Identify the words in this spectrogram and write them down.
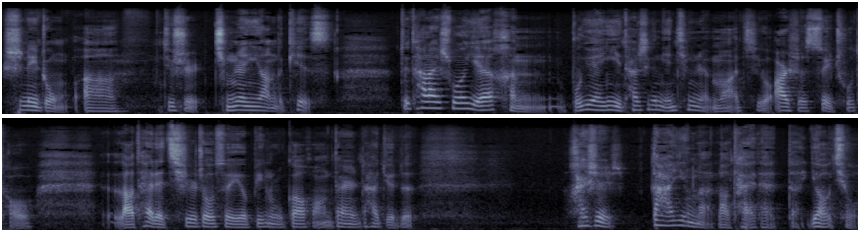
是那种啊，就是情人一样的 kiss。对他来说也很不愿意，他是个年轻人嘛，只有二十岁出头，老太太七十多岁又病入膏肓，但是他觉得还是答应了老太太的要求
